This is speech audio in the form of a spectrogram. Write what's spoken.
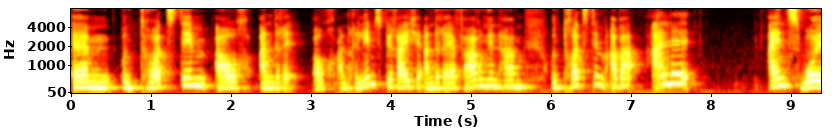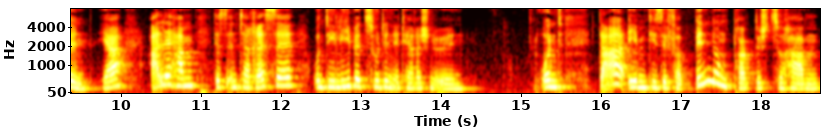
ähm, und trotzdem auch andere, auch andere Lebensbereiche, andere Erfahrungen haben und trotzdem aber alle eins wollen, ja, alle haben das Interesse und die Liebe zu den ätherischen Ölen. Und da eben diese Verbindung praktisch zu haben,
